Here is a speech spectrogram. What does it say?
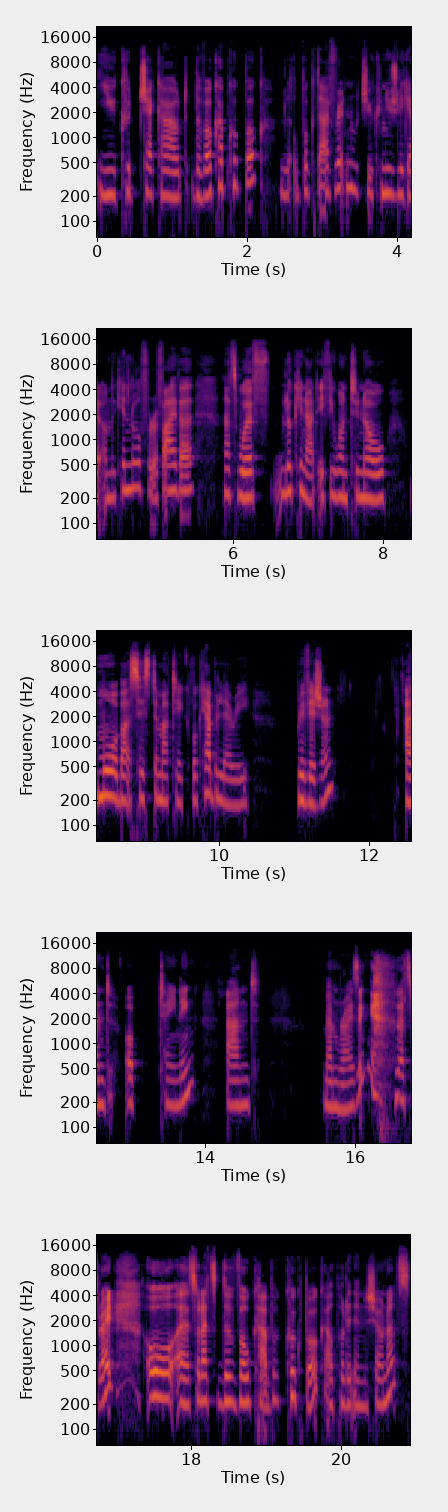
you could check out the vocab cookbook, a little book that I've written, which you can usually get on the Kindle for a fiver. That's worth looking at if you want to know more about systematic vocabulary revision and obtaining and memorizing. that's right. Or uh, so that's the vocab cookbook. I'll put it in the show notes.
